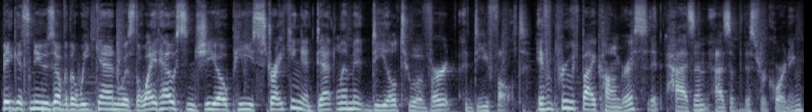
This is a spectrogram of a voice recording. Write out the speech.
Biggest news over the weekend was the White House and GOP striking a debt limit deal to avert a default. If approved by Congress, it hasn't as of this recording,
